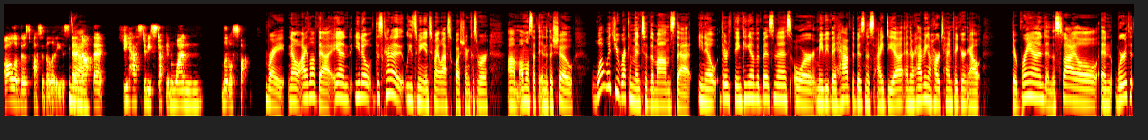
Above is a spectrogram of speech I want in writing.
all of those possibilities yeah. and not that she has to be stuck in one little spot. Right. No, I love that. And, you know, this kind of leads me into my last question because we're um, almost at the end of the show. What would you recommend to the moms that, you know, they're thinking of a business or maybe they have the business idea and they're having a hard time figuring out their brand and the style and where th-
